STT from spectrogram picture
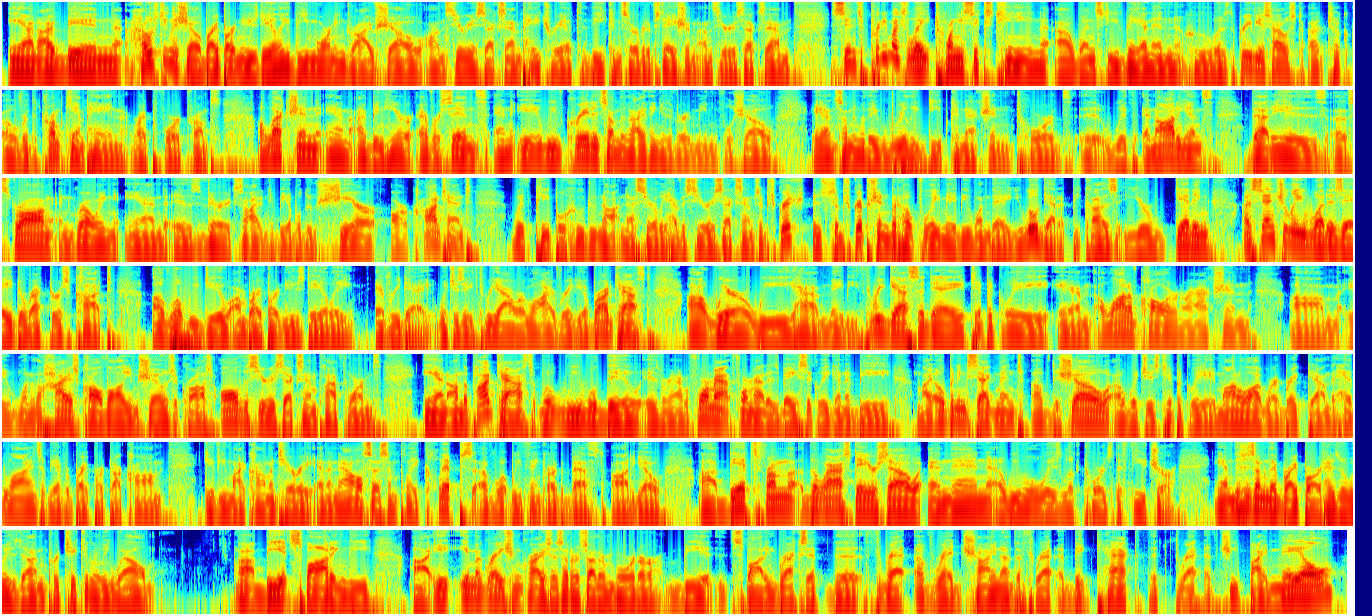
And I've been hosting the show, Breitbart News Daily, the morning drive show on SiriusXM Patriot, the conservative station on SiriusXM, since pretty much late 2016 uh, when Steve Bannon, who was the previous host, uh, took over the Trump campaign right before Trump's election. And I've been here ever since. And it, we've created something that I think is a very meaningful show and something with a really deep connection towards uh, with an audience that is uh, strong and growing and is very exciting to be able to share our content with people who do not necessarily have a SiriusXM subscri- subscription, but hopefully maybe one day you will get it because you're getting essentially what is a director's cut of what we do on Breitbart News Daily every day, which is a three hour live radio broadcast uh, where we have maybe three guests a day typically and a lot of caller interaction um, it, one of the highest call volume shows across all the SiriusXM platforms. And on the podcast, what we will do is we're going to have a format. Format is basically going to be my opening segment of the show, uh, which is typically a monologue where I break down the headlines that we have at Breitbart.com, give you my commentary and analysis, and play clips of what we think are the best audio uh, bits from the last day or so. And then uh, we will always look towards the future. And this is something that Breitbart has always done particularly well uh, be it spotting the uh, immigration crisis at our southern border, be it spotting Brexit, the threat of red China, the threat of big tech, the threat of cheat by mail,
